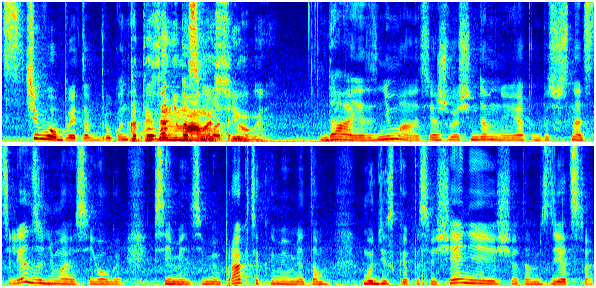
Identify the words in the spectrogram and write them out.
с чего бы это вдруг? Он а такой, ты занималась посмотрим. йогой? Да, я занималась. Я же очень давно, я как бы с 16 лет занимаюсь йогой, всеми этими практиками. У меня там буддийское посвящение еще там с детства.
